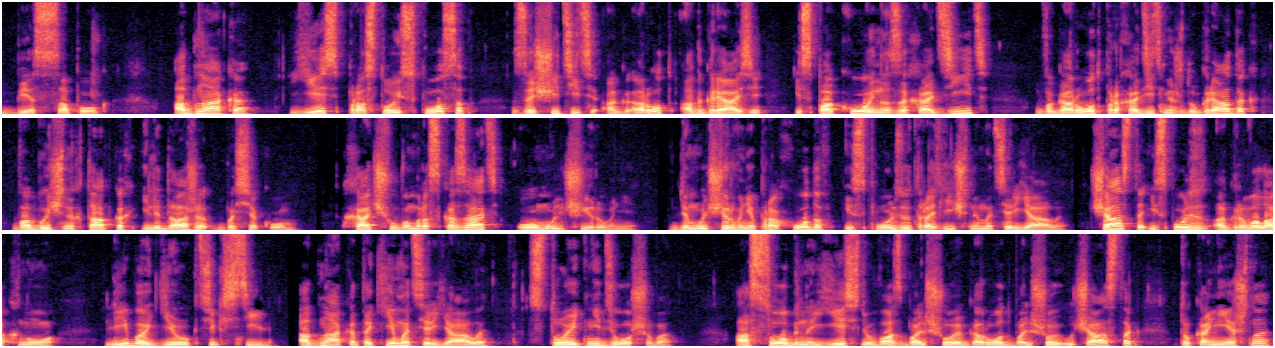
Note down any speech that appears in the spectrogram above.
без сапог. Однако есть простой способ защитить огород от грязи и спокойно заходить в огород, проходить между грядок в обычных тапках или даже босиком. Хочу вам рассказать о мульчировании. Для мульчирования проходов используют различные материалы. Часто используют агроволокно, либо геотекстиль. Однако такие материалы стоят недешево. Особенно если у вас большой огород, большой участок, то, конечно,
